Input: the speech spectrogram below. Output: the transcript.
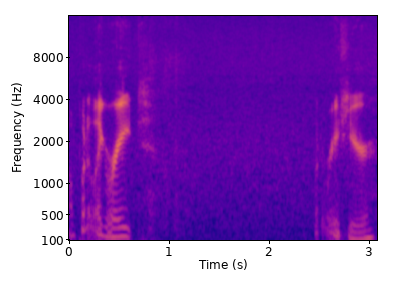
I'll put it like right, put it right here.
